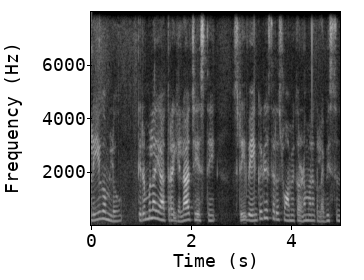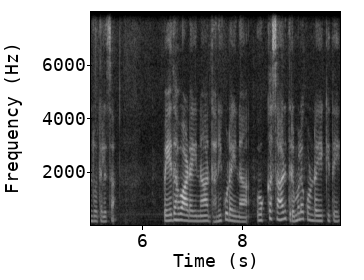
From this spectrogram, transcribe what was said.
కలియుగంలో తిరుమల యాత్ర ఎలా చేస్తే శ్రీ వెంకటేశ్వర స్వామి కరుణ మనకు లభిస్తుందో తెలుసా? పేదవాడైనా ధనికుడైనా ఒక్కసారి తిరుమల కొండ ఎక్కితే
